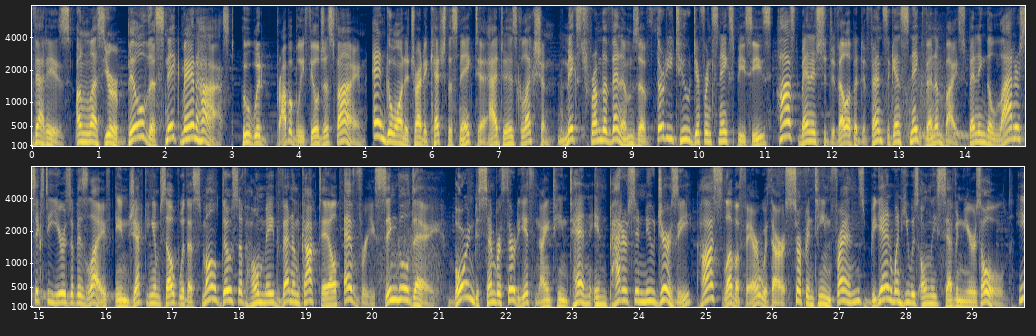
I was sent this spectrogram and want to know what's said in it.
That is, unless you're Bill the Snake Man Haast, who would probably feel just fine, and go on to try to catch the snake to add to his collection. Mixed from the venoms of 32 different snake species, Haast managed to develop a defense against snake venom by spending the latter 60 years of his life injecting himself with a small dose of homemade venom cocktail every single day. Born December 30th, 1910 in Paterson, New Jersey, Haast's love affair with our serpentine friends began when he was only 7 years old. He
